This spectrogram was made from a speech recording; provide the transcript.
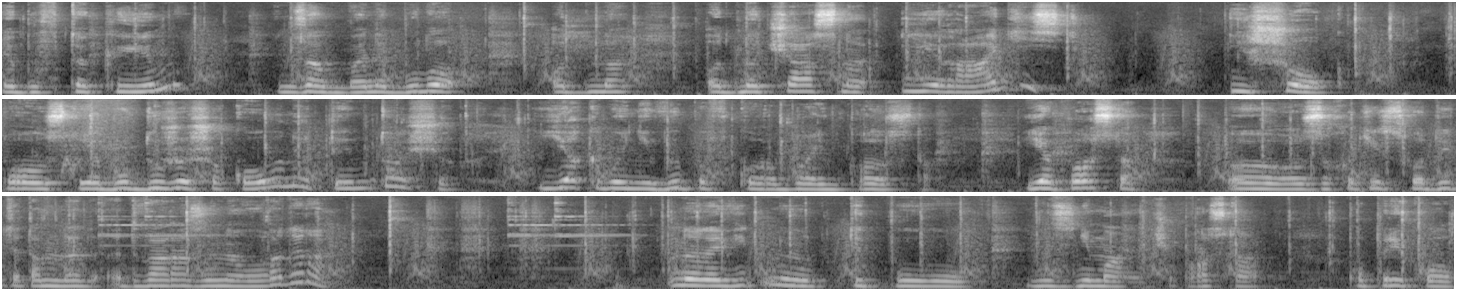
я був таким. Не знаю, в мене було одна, одночасно і радість, і шок. Просто я був дуже шокований тим, то, що як мені випав коробрейн просто. Я просто е, захотів сходити там на два рази на ордера. Ну, навіть, ну, типу, не знімаючи, просто по приколу.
